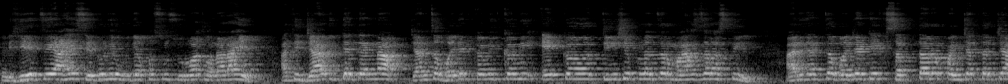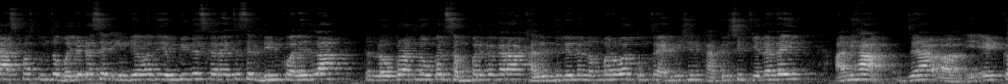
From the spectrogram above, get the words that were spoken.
तर हे जे आहे शेड्यूल हे उद्यापासून सुरुवात होणार आहे. आता ज्या विद्यार्थ्यांना ज्यांचं बजेट कमीत कमी एक तीनशे प्लस जर मार्क्स जर असतील आणि त्यांचं बजेट एक सत्तर पंच्याहत्तरच्या आसपास तुमचं बजेट असेल इंडियामध्ये एमबीबीएस करायचं असेल डीम कॉलेजला तर लवकरात लवकर संपर्क करा. खाली दिलेल्या नंबरवर तुमचं ऍडमिशन खात्रीशीर केलं जाईल. आणि हा ज्या एक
